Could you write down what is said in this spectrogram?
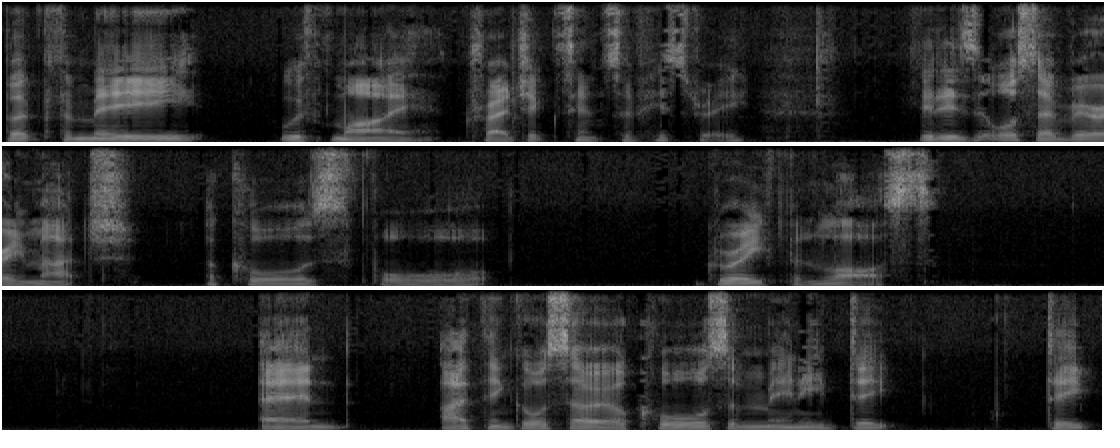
But for me, with my tragic sense of history, it is also very much a cause for grief and loss. And I think also a cause of many deep, deep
